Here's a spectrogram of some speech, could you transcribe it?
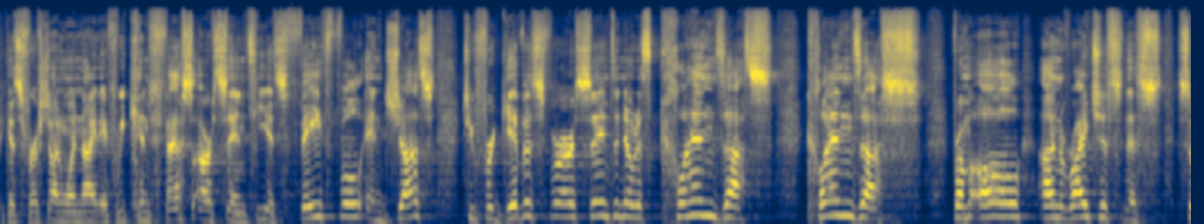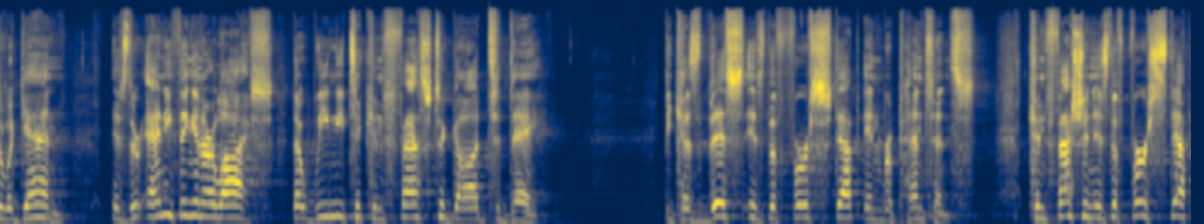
Because 1 John 1 9, if we confess our sins, he is faithful and just to forgive us for our sins. And notice, cleanse us, cleanse us from all unrighteousness. So, again, is there anything in our lives that we need to confess to God today? Because this is the first step in repentance. Confession is the first step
